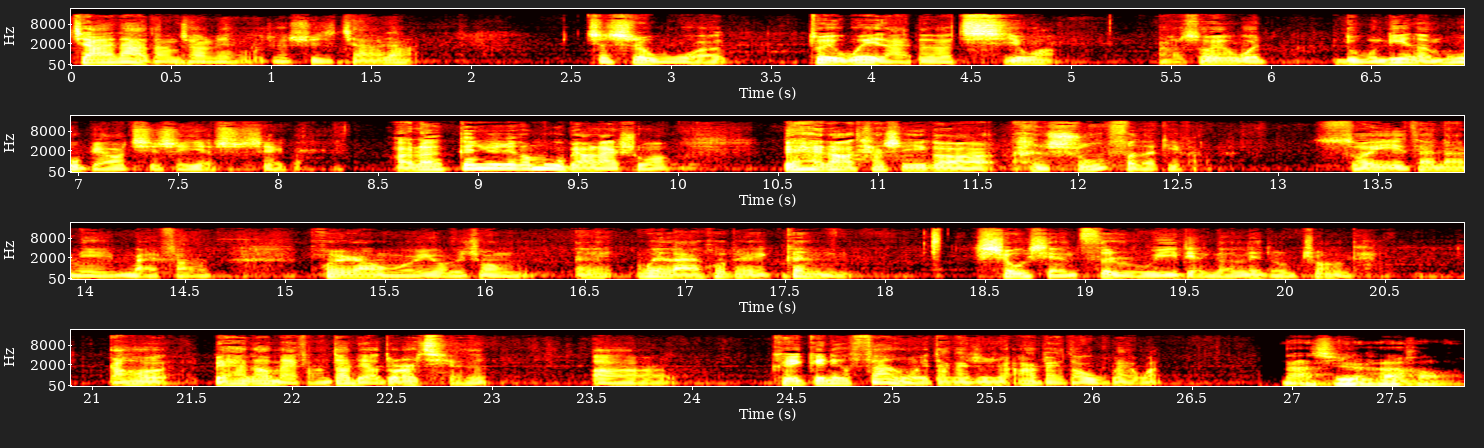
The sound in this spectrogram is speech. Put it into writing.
加拿大当教练，我就去加拿大，这是我对未来的期望啊，所以我努力的目标其实也是这个。好了，根据这个目标来说，北海道它是一个很舒服的地方，所以在那里买房会让我有一种哎，未来会不会更休闲自如一点的那种状态。然后北海道买房到底要多少钱？啊，可以给你个范围，大概就是二百到五百万。那其实还好，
